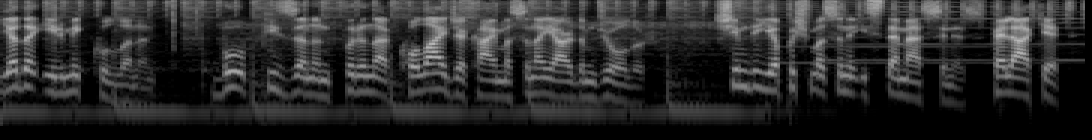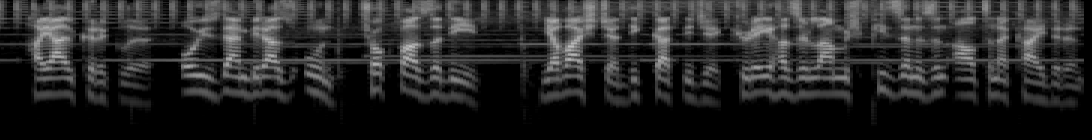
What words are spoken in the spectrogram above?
Ya da irmik kullanın. Bu pizzanın fırına kolayca kaymasına yardımcı olur. Şimdi yapışmasını istemezsiniz. Felaket, hayal kırıklığı. O yüzden biraz un, çok fazla değil. Yavaşça, dikkatlice küreği hazırlanmış pizzanızın altına kaydırın.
